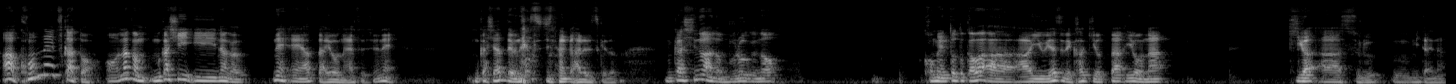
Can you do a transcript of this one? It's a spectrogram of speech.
あ、こんなやつかと。なんか昔、なんかね、えあったようなやつですよね。昔あったようなやつって なんかあれですけど、昔のあのブログのコメントとかは、ああいうやつで書き寄ったような気がするみたいな。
